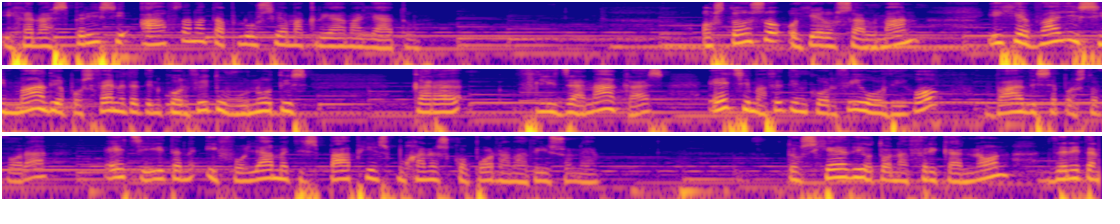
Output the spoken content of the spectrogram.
είχαν ασπρίσει άφθονα τα πλούσια μακριά μαλλιά του. Ωστόσο, ο γέρος Σαλμάν είχε βάλει σημάδι όπως φαίνεται την κορφή του βουνού της Καραφλιτζανάκας, έτσι με αυτή την κορφή ο οδηγό βάδισε προς το βορρά έτσι ήταν η φωλιά με τις πάπιες που είχαν σκοπό να μαδίσουνε. Το σχέδιο των Αφρικανών δεν ήταν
